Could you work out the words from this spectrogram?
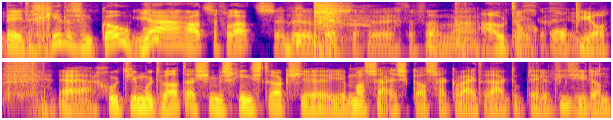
Peter Gillis een koopboek? Ja, had ze flats. De beste gerechten van. Houd toch op, joh. Ja, ja, goed, je moet wat. Als je misschien straks je, je massa-ijskassa kwijtraakt op televisie, dan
